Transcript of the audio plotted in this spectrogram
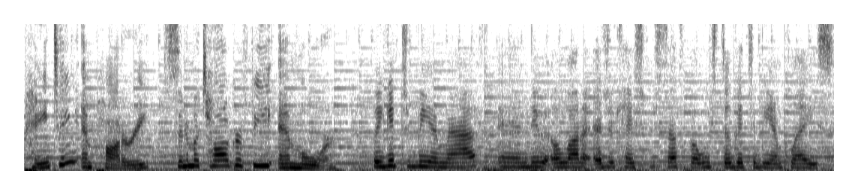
painting and pottery, cinematography, and more. We get to be in math and do a lot of education stuff, but we still get to be in plays.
